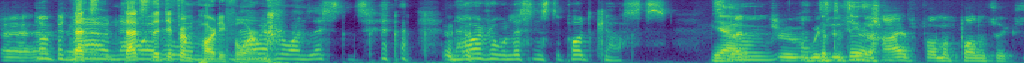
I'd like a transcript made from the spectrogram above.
no, but that's now, now that's the different party form. Now everyone listens. now everyone listens to podcasts. Yeah, so, true. Which the, is the, the highest form of politics.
